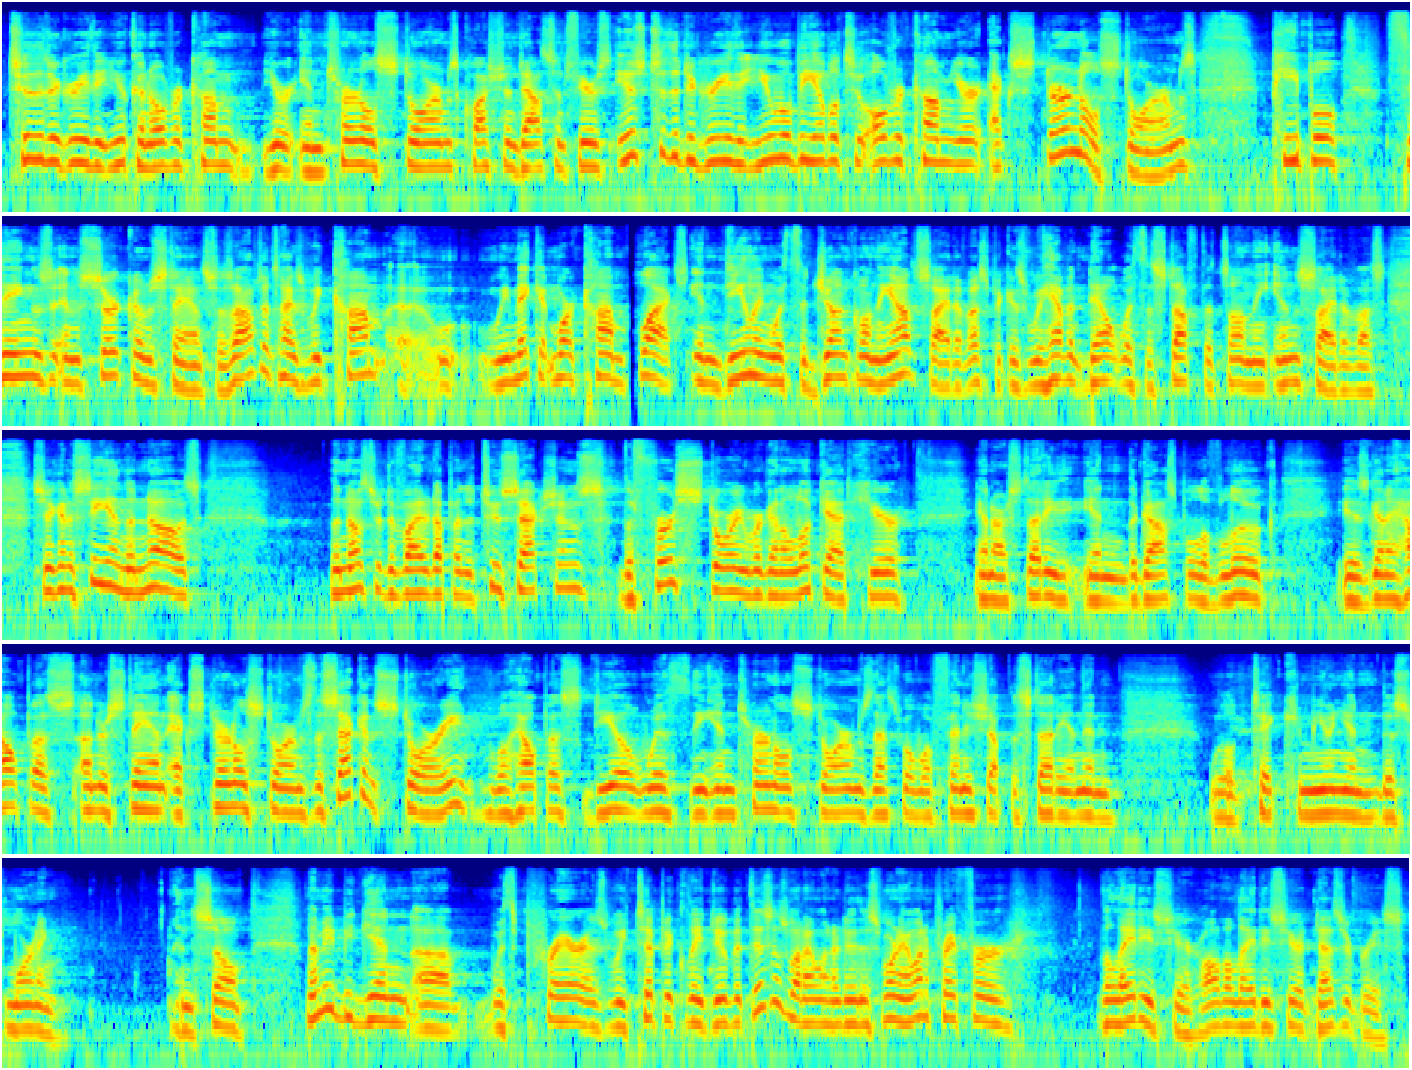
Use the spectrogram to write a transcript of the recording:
to the degree that you can overcome your internal storms, questions, doubts, and fears, is to the degree that you will be able to overcome your external storms, people, things, and circumstances. Oftentimes we, com- uh, we make it more complex in dealing with the junk on the outside of us because we haven't dealt with the stuff that's on the inside of us. So you're going to see in the notes, the notes are divided up into two sections. The first story we're going to look at here in our study in the Gospel of Luke is going to help us understand external storms. The second story will help us deal with the internal storms. That's where we'll finish up the study, and then we'll take communion this morning. And so let me begin uh, with prayer as we typically do, but this is what I want to do this morning. I want to pray for the ladies here, all the ladies here at Desert Breeze.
